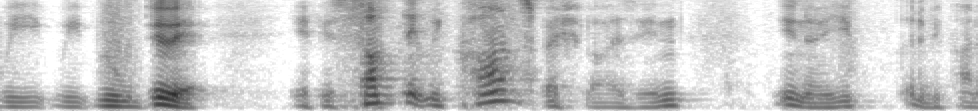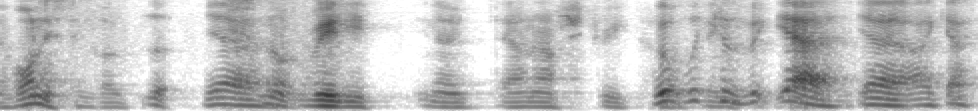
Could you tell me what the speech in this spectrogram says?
we we will do it. If it's something we can't specialize in, you know, you've got to be kind of honest and go, look, Yeah. it's not really you know, down our street. kind But of because we, yeah, yeah, I guess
